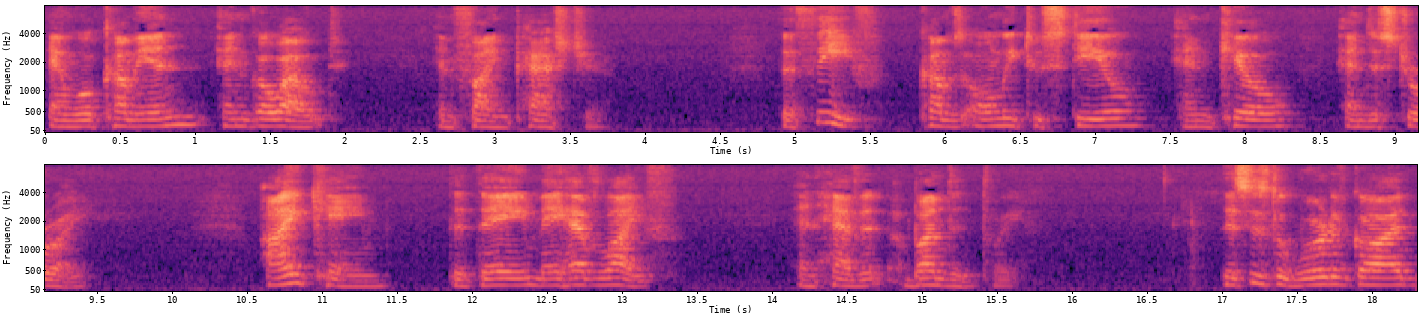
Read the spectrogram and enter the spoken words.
and will come in and go out and find pasture. The thief comes only to steal and kill and destroy. I came that they may have life and have it abundantly. This is the word of God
